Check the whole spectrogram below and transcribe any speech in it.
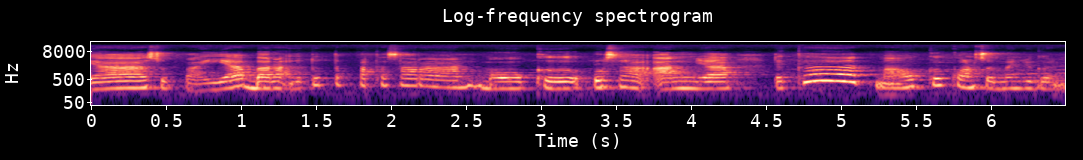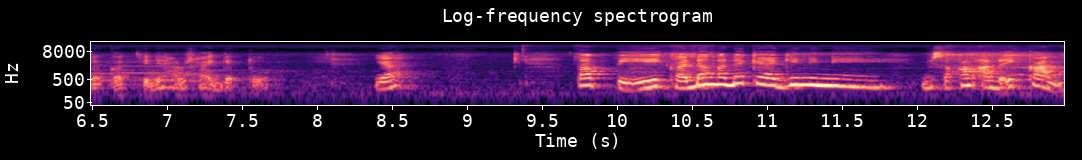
ya supaya barang itu tepat sasaran mau ke perusahaan ya deket mau ke konsumen juga deket jadi harus kayak gitu ya tapi kadang ada kayak gini nih. Misalkan ada ikan.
